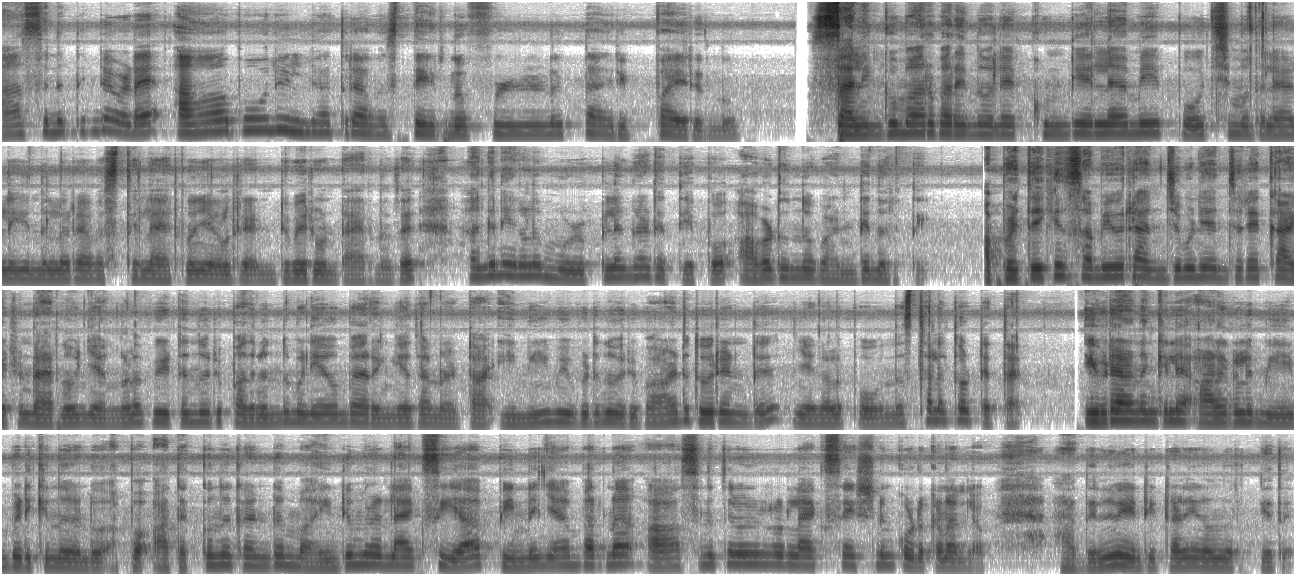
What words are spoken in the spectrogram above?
ആസനത്തിന്റെ അവിടെ ആ പോലും ഇല്ലാത്തൊരവസ്ഥയായിരുന്നു ഫുള്ള് തരിപ്പായിരുന്നു. സലിംകുമാർ പറയുന്ന പോലെ കുണ്ടിയെല്ലാമേ പോച്ചി മുതലാളി എന്നുള്ളൊരു അവസ്ഥയിലായിരുന്നു ഞങ്ങൾ രണ്ടുപേരും ഉണ്ടായിരുന്നത്. അങ്ങനെ ഞങ്ങൾ മുഴുപ്പിലങ്ങാട് എത്തിയപ്പോൾ അവിടെ ഒന്ന് വണ്ടി നിർത്തി. അപ്പോഴത്തേക്കും സമയം ഒരു അഞ്ച് മണി അഞ്ചരയൊക്കെ ആയിട്ടുണ്ടായിരുന്നു. ഞങ്ങൾ വീട്ടിൽ നിന്ന് ഒരു പതിനൊന്ന് മണിയാകുമ്പോൾ ഇറങ്ങിയതാണ് കേട്ടോ. ഇനിയും ഇവിടുന്ന് ഒരുപാട് ദൂരമുണ്ട് ഞങ്ങൾ പോകുന്ന സ്ഥലത്തോട്ടെത്താൻ. ഇവിടെ ആണെങ്കിൽ ആളുകൾ മീൻ പിടിക്കുന്നത് കണ്ടു. അപ്പോൾ അതൊക്കെ ഒന്ന് കണ്ട് മൈൻഡും റിലാക്സ് ചെയ്യുക പിന്നെ ഞാൻ പറഞ്ഞ ആസനത്തിനൊരു റിലാക്സേഷനും കൊടുക്കണമല്ലോ. അതിന് വേണ്ടിയിട്ടാണ് ഞങ്ങൾ നിർത്തിയത്.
